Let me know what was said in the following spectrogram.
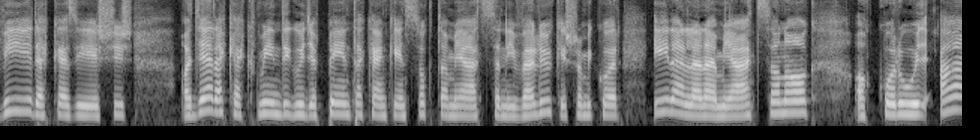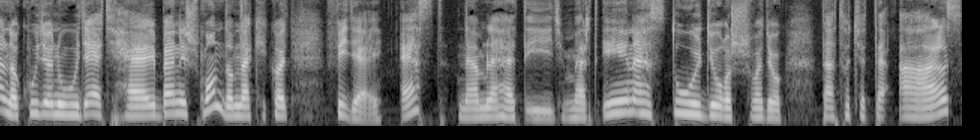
védekezés is, a gyerekek mindig ugye péntekenként szoktam játszani velük, és amikor én ellenem játszanak, akkor úgy állnak ugyanúgy egy helyben, és mondom nekik, hogy figyelj, ezt nem lehet így, mert én ehhez túl gyors vagyok. Tehát, hogyha te állsz,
